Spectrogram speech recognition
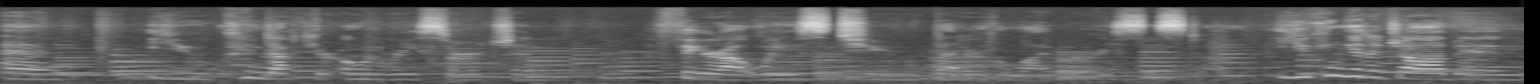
and you conduct your own research and figure out ways to better the library system. You can get a job in,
